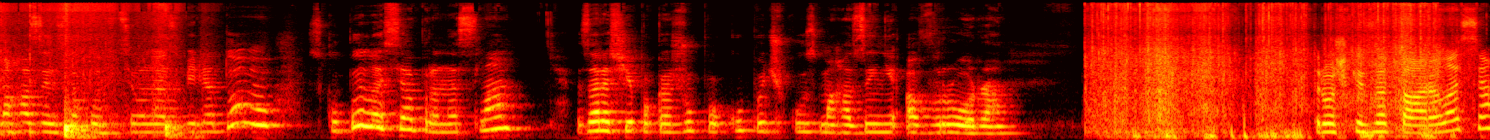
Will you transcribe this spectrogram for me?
Магазин знаходиться у нас біля дому. Скупилася, принесла. Зараз ще покажу покупочку з магазині Аврора. Трошки затарилася.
